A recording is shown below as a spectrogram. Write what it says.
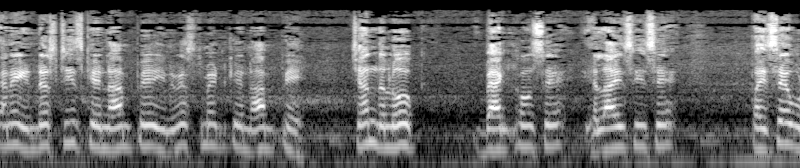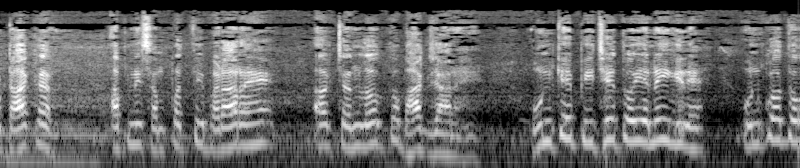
यानी इंडस्ट्रीज़ के नाम पे, इन्वेस्टमेंट के नाम पे चंद लोग बैंकों से एलआईसी से पैसे उठाकर अपनी संपत्ति बढ़ा रहे हैं और चंद लोग तो भाग जा रहे हैं। उनके पीछे तो ये नहीं गिरे। उनको तो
